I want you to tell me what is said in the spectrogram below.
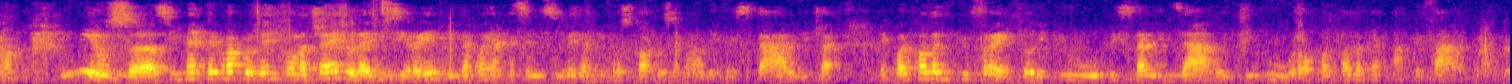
no? Il virus eh, si mette proprio dentro la cellula e lì si replica, poi anche se li si vede al microscopio sembrano dei cristalli, cioè è qualcosa di più freddo, di più cristallizzato, di più duro, qualcosa che ha a che fare proprio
